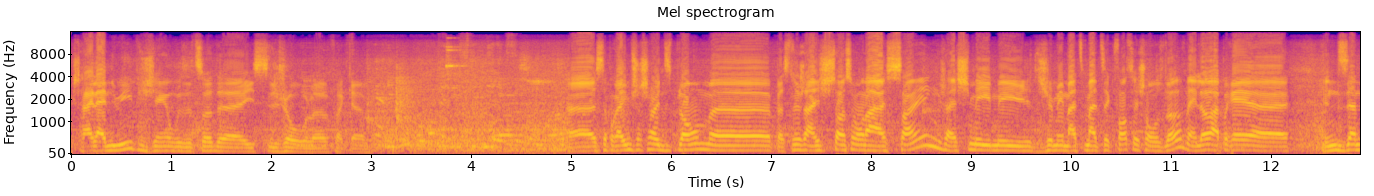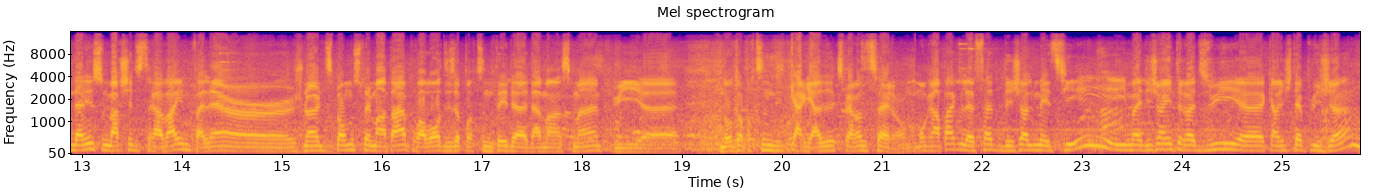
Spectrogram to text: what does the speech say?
Je travaille la nuit puis je viens aux études euh, ici le jour. Là. Euh, ça pourrait aller me chercher un diplôme euh, parce que là, j'ai juste un secondaire 5, j'ai mes, mes, mes, mathématiques fortes, ces choses-là. Mais là, après euh, une dizaine d'années sur le marché du travail, il me fallait un, je voulais un diplôme supplémentaire pour avoir des opportunités d'avancement, puis euh, d'autres opportunités de carrière, des expériences différentes. Mon grand-père le fait déjà le métier, il m'a déjà introduit quand j'étais plus jeune.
